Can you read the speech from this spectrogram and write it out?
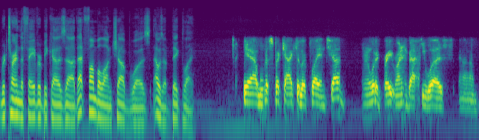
return the favor? Because uh, that fumble on Chubb was that was a big play. Yeah, what a spectacular play! And Chubb, I mean, what a great running back he was um,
